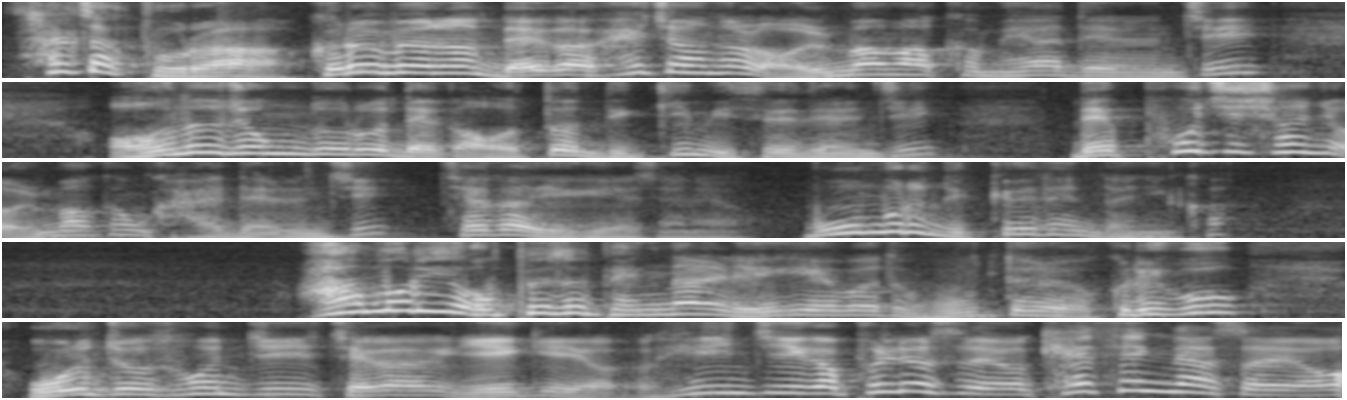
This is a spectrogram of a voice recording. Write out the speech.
살짝 돌아. 그러면은 내가 회전을 얼마만큼 해야 되는지, 어느 정도로 내가 어떤 느낌이 있어야 되는지, 내 포지션이 얼마만큼 가야 되는지 제가 얘기하잖아요. 몸으로 느껴야 된다니까? 아무리 옆에서 백날 얘기해봐도 못 들어요. 그리고 오른쪽 손지 제가 얘기해요. 힌지가 풀렸어요. 캐생 났어요.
